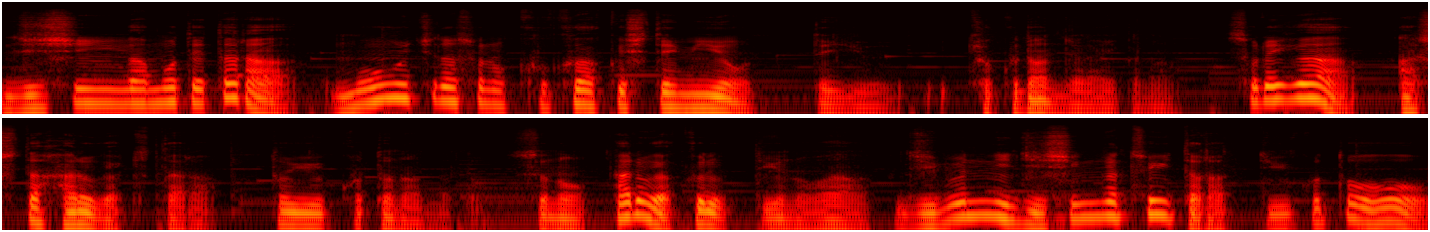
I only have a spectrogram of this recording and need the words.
自信が持てたらもう一度その告白してみようっていう曲なんじゃないかなそれが明日春が来たらということなんだと。その春が来るっていうのは自分に自信がついたらっていうことを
